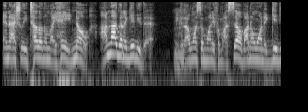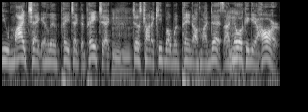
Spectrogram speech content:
and actually telling them like, hey, no, I'm not gonna give you that. Because I want some money for myself. I don't want to give you my check and live paycheck to paycheck, just trying to keep up with paying off my debts. I know it could get hard.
